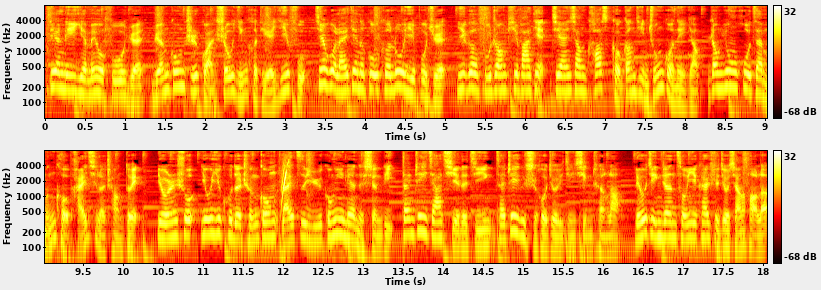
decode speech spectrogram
店里也没有服务员，员工只管收银和叠衣服。结果来店的顾客络绎不绝，一个服装批发店竟然像 Costco 刚进中国那样，让用户在门口排起了长队。有人说优衣库的。成功来自于供应链的胜利，但这家企业的基因在这个时候就已经形成了。刘景珍从一开始就想好了，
